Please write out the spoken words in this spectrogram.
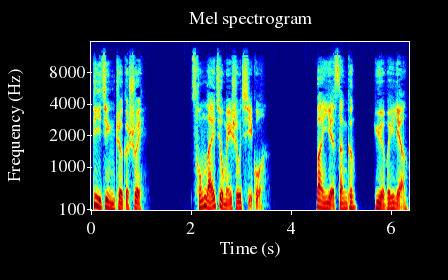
毕竟这个税从来就没收起过。半夜三更，月微凉，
